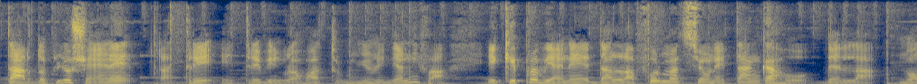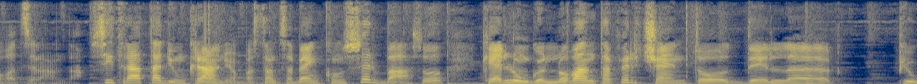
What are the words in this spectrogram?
tardo Pliocene, tra 3 e 3,4 milioni di anni fa, e che proviene dalla formazione Tangaho della Nuova Zelanda. Si tratta di un cranio abbastanza ben conservato che è lungo il 90% del più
